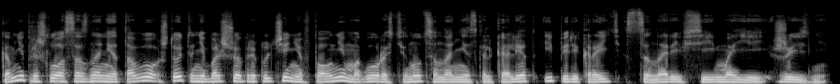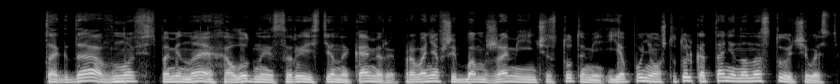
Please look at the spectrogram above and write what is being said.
ко мне пришло осознание того, что это небольшое приключение вполне могло растянуться на несколько лет и перекроить сценарий всей моей жизни. Тогда, вновь вспоминая холодные сырые стены камеры, провонявшей бомжами и нечистотами, я понял, что только Танина настойчивость,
